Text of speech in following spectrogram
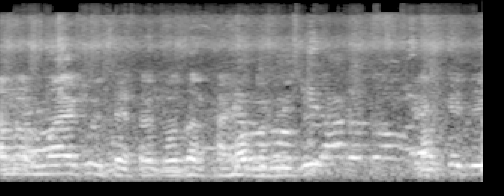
আমার মায়ের কইছে একটা কথা খাই এক কেজি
